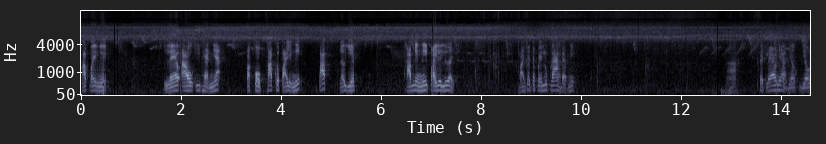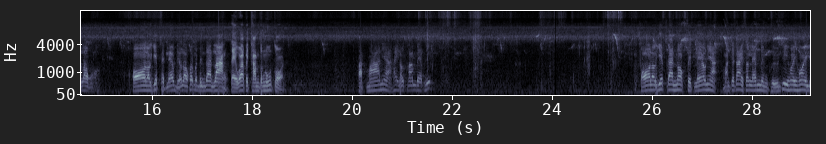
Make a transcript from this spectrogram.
ทับไว้อย่างนี้ แล้วเอาอีแผ่นเนี้ยประกบทับเข้าไปอย่างนี้ปั๊บแล้วเย็บทำอย่างนี้ไปเรื่อย มันก็จะเป็นรูปร่างแบบนี้นะเสร็จแล้วเนี่ยเดี๋ยวเดี๋ยวเรา พอเราเย็บเสร็จแล้วเดี๋ยวเราค่อยมาดึงด้านล่าง แต่ว่าไปทำตรงนู้นก่อนถัดมาเนี่ยให้เราทำแบบนี้ พอเราเย็บด้านนอกเสร็จแล้วเนี่ย มันจะได้สแลนหนึ่งผืนที่ห้อยๆห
